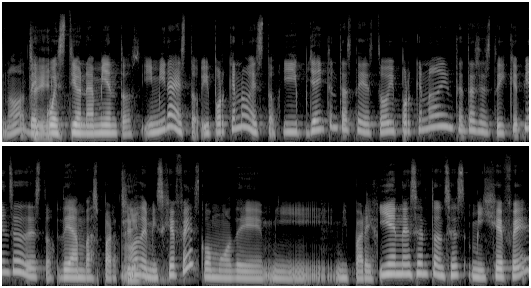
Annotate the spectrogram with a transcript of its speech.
¿no? De Sí. cuestionamientos. Y mira esto, ¿y por qué no esto? ¿Y ya intentaste esto? ¿Y por qué no intentas esto? ¿Y qué piensas de esto? De ambas partes, ¿no? De mis jefes como de mi, mi pareja. Y en ese entonces mi jefe,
